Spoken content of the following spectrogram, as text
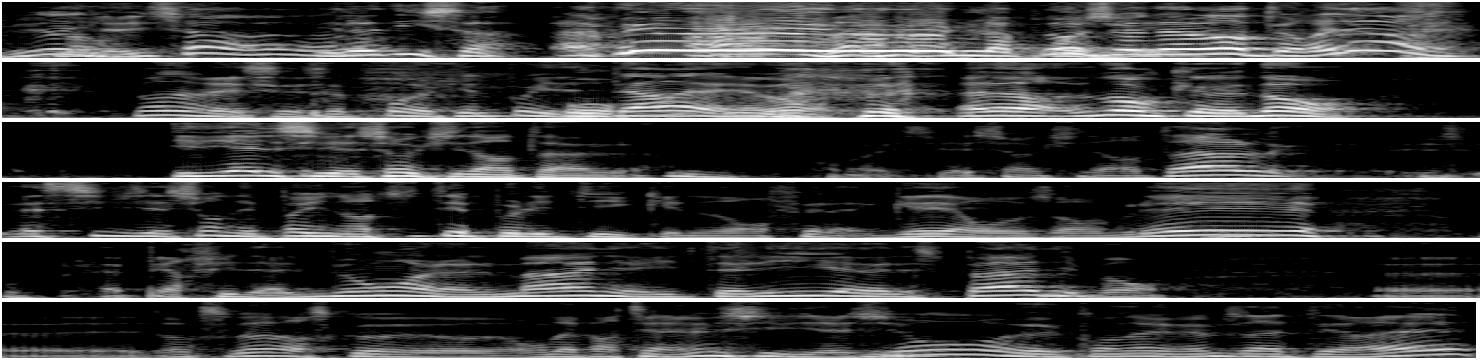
je veux dire, Non. il a dit ça. hein. Il a dit ça. Ah oui, oui, oui, Ah, oui. Non, je n'invente rien. Non, non, mais ça prouve à quel point il est Bon. taré. Bon. Alors, donc, euh, non. Il y a une civilisation occidentale. Bon, bah, la civilisation occidentale, la civilisation n'est pas une entité politique. Et nous avons fait la guerre aux Anglais, la perfide Albion, à l'Allemagne, à l'Italie, à l'Espagne. Bon. Euh, donc c'est pas parce qu'on appartient à la même civilisation euh, qu'on a les mêmes intérêts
